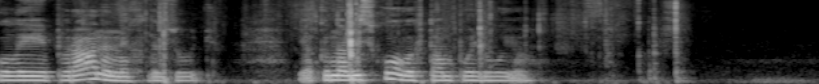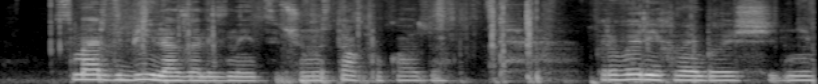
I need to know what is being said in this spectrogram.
коли поранених везуть. Як на військових там полюю. Смерть біля залізниці. Чомусь так показує. Кривий ріг найближчі дні.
